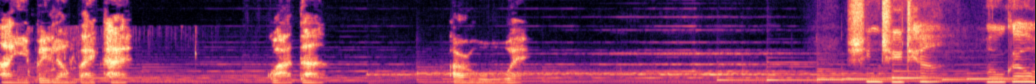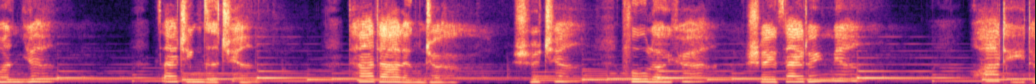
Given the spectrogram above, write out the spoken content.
那一杯凉白开，寡淡而无味。星期天某个晚宴，在镜子前，他打量着时间，赴了约，谁在对面？话题都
